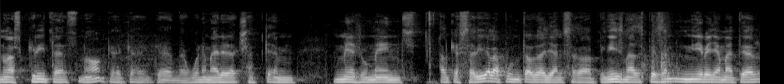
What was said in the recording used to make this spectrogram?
no escrites, no? que, que, que d'alguna manera acceptem més o menys el que seria la punta de llança de l'alpinisme. Després, a nivell amateur,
